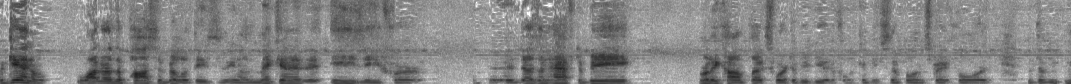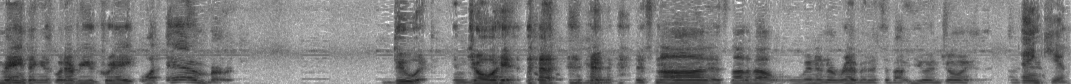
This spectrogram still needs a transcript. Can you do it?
again, what are the possibilities? You know, making it easy for it doesn't have to be really complex for it to be beautiful. It can be simple and straightforward. But the main thing is whatever you create, whatever, do it. Enjoy it. it's not it's not about winning a ribbon, it's about you enjoying it. okay? Thank you.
